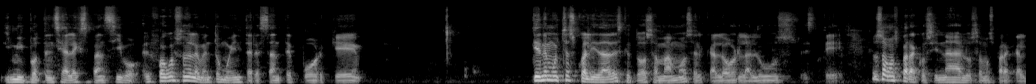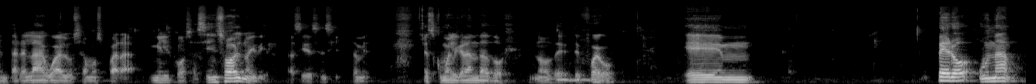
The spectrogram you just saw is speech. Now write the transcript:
y mi potencial expansivo. El fuego es un elemento muy interesante porque tiene muchas cualidades que todos amamos, el calor, la luz, este, lo usamos para cocinar, lo usamos para calentar el agua, lo usamos para mil cosas. Sin sol no hay vida, así de sencillo también. Es como el gran dador, ¿no? De, fuego. Em, pero una,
